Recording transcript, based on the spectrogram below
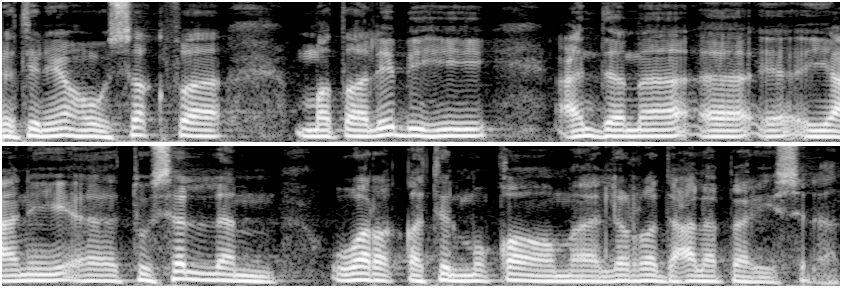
نتنياهو سقف مطالبه عندما يعني تسلم ورقة المقاومة للرد على باريس الآن؟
